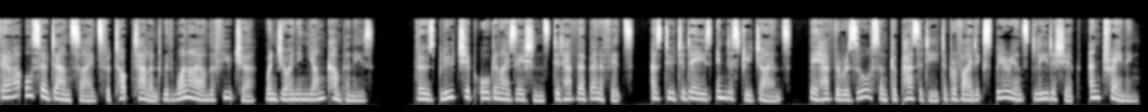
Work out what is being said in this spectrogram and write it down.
there are also downsides for top talent with one eye on the future when joining young companies. Those blue chip organizations did have their benefits, as do today's industry giants, they have the resource and capacity to provide experienced leadership and training.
